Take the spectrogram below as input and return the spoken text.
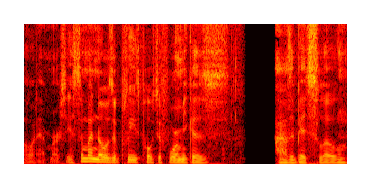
Lord have mercy. If someone knows it, please post it for me because I was a bit slow.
